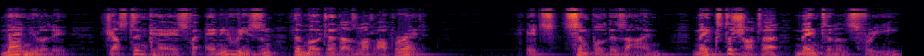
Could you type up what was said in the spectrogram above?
manually, just in case for any reason the motor does not operate. Its simple design makes the shutter maintenance-free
